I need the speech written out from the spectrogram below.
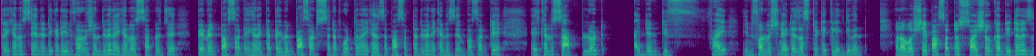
তো এখানে হচ্ছে এনআইডি ইনফরমেশন দেবেন, এখানে হচ্ছে আপনার যে পেমেন্ট পাসওয়ার্ড এখানে একটা পেমেন্ট পাসওয়ার্ড সেট আপ করতে হবে, এখানে হচ্ছে পাসওয়ার্ডটা দেবেন, এখানে সেম পাসওয়ার্ড দিয়ে এখানে হচ্ছে আপলোড আইডেন্টিফাই ইনফরমেশন এটা জাস্ট একটা ক্লিক দেবেন। আর অবশ্যই পাসওয়ার্ডটা ছয় সংখ্যা দিতে হবে, যে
